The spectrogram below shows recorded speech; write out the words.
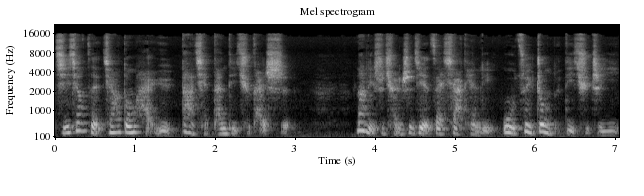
即将在加东海域大浅滩地区开始。那里是全世界在夏天里雾最重的地区之一。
